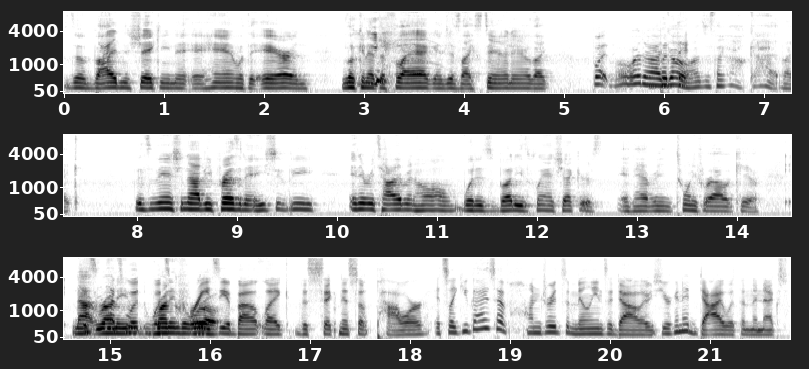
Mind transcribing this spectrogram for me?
the Biden shaking a, hand with the air and looking at the flag and just like staring there like, But well, where do I go? they- I was just like, oh God, like this man should not be president. He should be in a retirement home with his buddies playing checkers and having twenty four hour care, not Isn't running what, what's running crazy about like the sickness of power? It's like you guys have hundreds of millions of dollars. You're gonna die within the next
